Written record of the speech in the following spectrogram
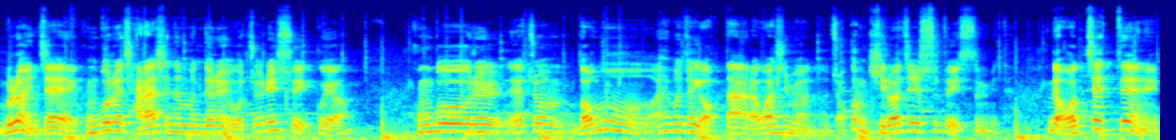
물론 이제 공부를 잘하시는 분들은 이거 줄일 수 있고요. 공부를 좀 너무 해본 적이 없다라고 하시면 조금 길어질 수도 있습니다. 근데 어쨌든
